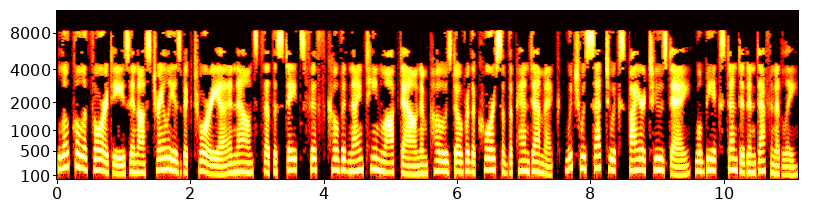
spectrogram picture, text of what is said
Local authorities in Australia's Victoria announced that the state's fifth COVID-19 lockdown imposed over the course of the pandemic, which was set to expire Tuesday, will be extended indefinitely.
